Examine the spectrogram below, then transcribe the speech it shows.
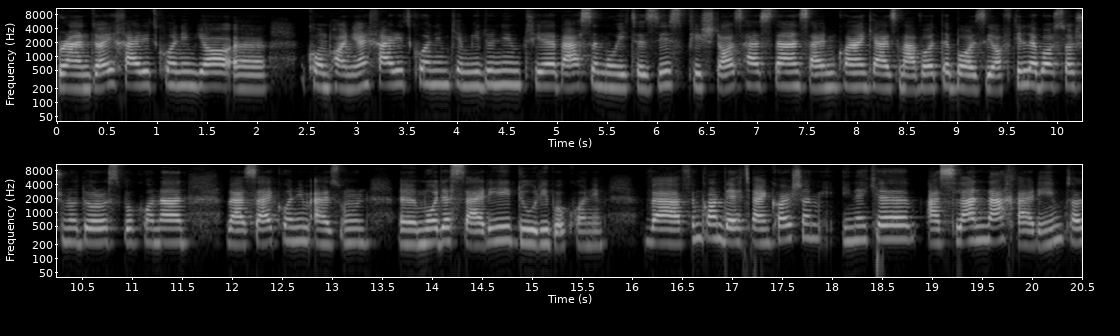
برندهایی خرید کنیم یا کمپانیای خرید کنیم که می‌دونیم توی بحث محیط زیست پیشتاز هستن. سعی می‌کنن که از مواد بازیافتی لباساشون رو درست بکنن و سعی کنیم از اون مد سریع دوری بکنیم. و فکر کنم بهترین کارشم اینه که اصلا نخریم تا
